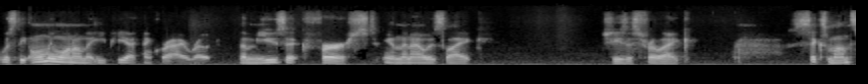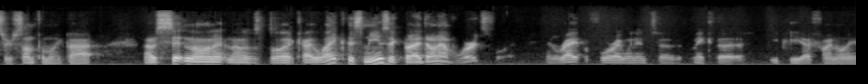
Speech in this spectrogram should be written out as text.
was the only one on the EP I think where I wrote the music first, and then I was like, Jesus, for like six months or something like that. I was sitting on it and I was like, I like this music, but I don't have words for it. And right before I went in to make the EP, I finally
